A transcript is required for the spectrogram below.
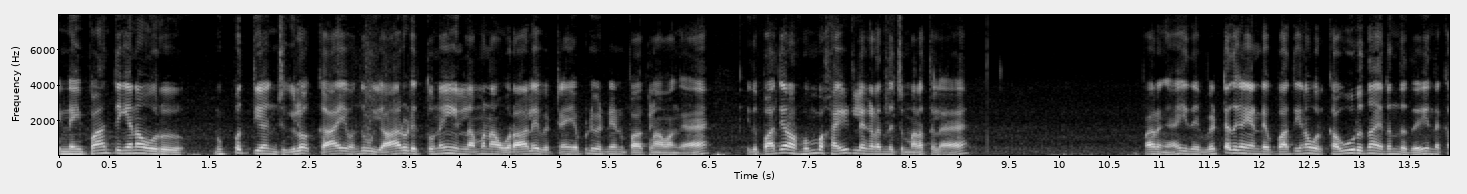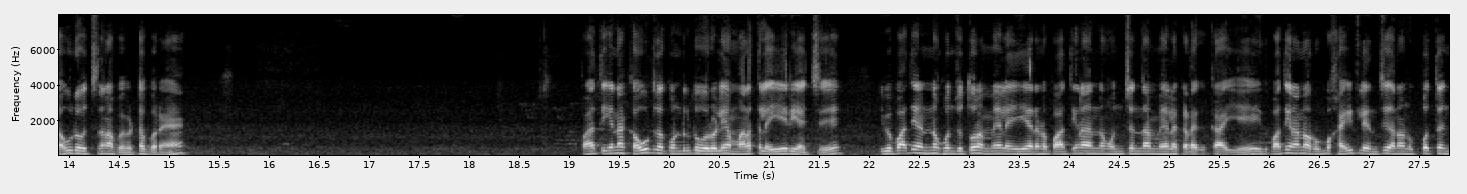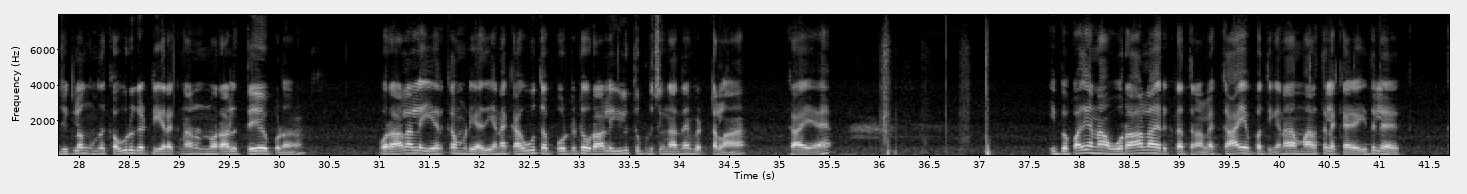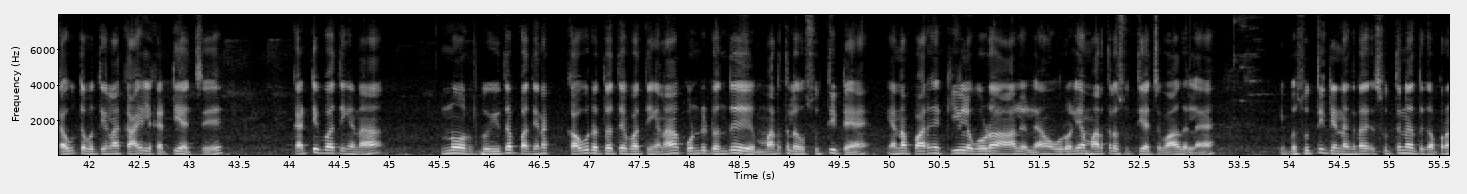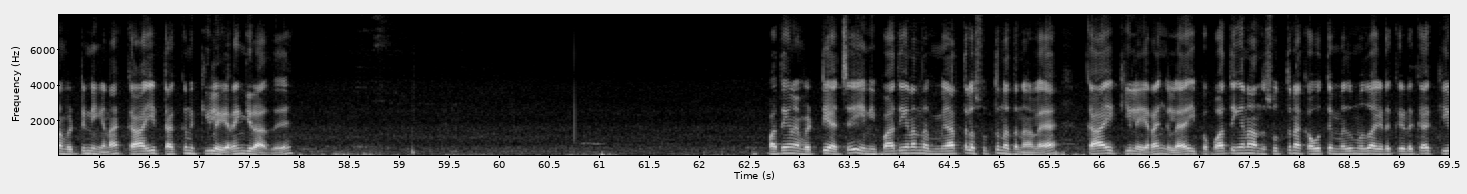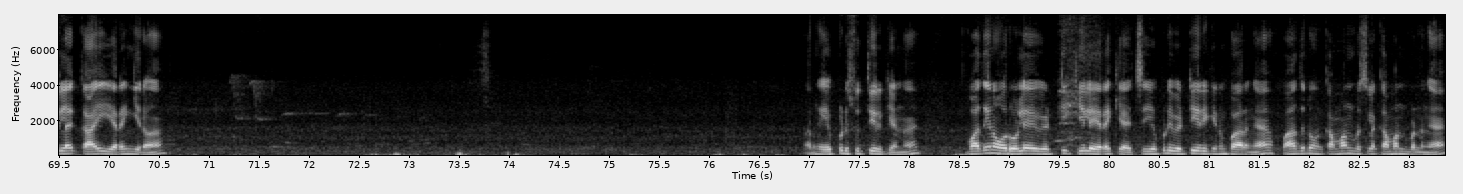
இன்னைக்கு பார்த்தீங்கன்னா ஒரு முப்பத்தி அஞ்சு கிலோ காய் வந்து யாருடைய துணையும் இல்லாமல் நான் ஒரு ஆளே வெட்டினேன். எப்படி வெட்டினேன்னு பார்க்கலாம் வாங்க. இது பார்த்தீங்கன்னா ரொம்ப ஹைட்டில் கிடந்துச்சு மரத்தில். பாருங்கள் இதை வெட்டதுக்கு என்கிட்ட பார்த்தீங்கன்னா ஒரு கவுரு தான் இருந்தது. இந்த கவுரை வச்சு தான் நான் இப்போ வெட்ட போகிறேன் பார்த்தீங்கன்னா கவுரத்தை கொண்டுக்கிட்டு ஒரு வழியாக மரத்தில் ஏறியாச்சு. இப்போ பார்த்தீங்கன்னா இன்னும் கொஞ்சம் தூரம் மேலே ஏறணும். பார்த்தீங்கன்னா இன்னும் கொஞ்சம் தான் மேலே கிடக்கு காய். இது பார்த்தீங்கன்னா ரொம்ப ஹைட்டில் இருந்துச்சு. ஆனால் முப்பத்தஞ்சு கிலோங்கும் வந்து கவுறு கட்டி இறக்குனாலும் இன்னொரு ஆள் தேவைப்படும். ஒரு ஆளால் ஏற்க முடியாது. ஏன்னா கவுத்தை போட்டுட்டு ஒரு ஆள் இழுத்து பிடிச்சிங்கன்னா தான் வெட்டலாம் காயை. இப்போ பார்த்தீங்கன்னா நான் ஒரு ஆளாக இருக்கிறதுனால காயை பார்த்தீங்கன்னா மரத்தில் க இதில் கவுத்தை பார்த்திங்கன்னா காயில் கட்டியாச்சு. கட்டி பார்த்தீங்கன்னா இன்னொரு இதை பார்த்தீங்கன்னா கௌரத்தத்தை பார்த்தீங்கன்னா கொண்டுட்டு வந்து மரத்தில் சுற்றிட்டேன் ஏன்னா பாருங்கள் கீழே கூட ஆள் இல்லை. ஒரு வழியாக மரத்தில் சுற்றியாச்சு வாதில். இப்போ சுற்றிட்டு என்ன சுற்றினதுக்கு அப்புறம் வெட்டினீங்கன்னா காய் டக்குன்னு கீழே இறங்கிறாது பார்த்தீங்கன்னா வெட்டியாச்சு. இனி பார்த்தீங்கன்னா அந்த மரத்தில் சுற்றுனதுனால காய் கீழே இறங்கலை. இப்போ பார்த்தீங்கன்னா அந்த சுற்றின கவுத்தை மெது மெதுவாக எடுக்க எடுக்க கீழே காய் இறங்கிரும். பாருங்கள் எப்படி சுற்றி இருக்கேன்னு பார்த்தீங்கன்னா ஒரு வழியை வெட்டி கீழே இறக்கியாச்சு. எப்படி வெட்டி இருக்கேன்னு பாருங்கள் பார்த்துட்டு உங்கள் கமெண்ட் பாக்ஸில் கமெண்ட் பண்ணுங்கள்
